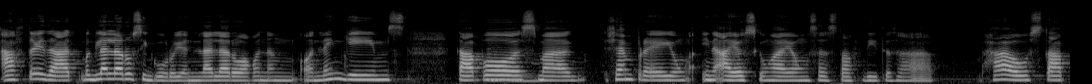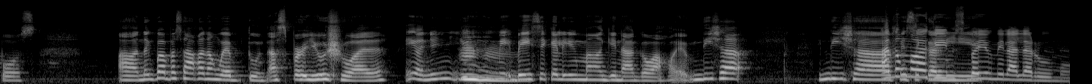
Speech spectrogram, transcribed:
After that, maglalaro siguro 'yun. Lalaro ako ng online games. Tapos mag syempre yung inaayos ko nga yung sa stuff dito sa house. Tapos ah, nagbabasa ako ng webtoon as per usual. Ayun, yun, yun Mm-hmm. basically yung mga ginagawa ko. Eh, Hindi siya hindi siya Anong mga physically games ba yung nilalaro mo?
